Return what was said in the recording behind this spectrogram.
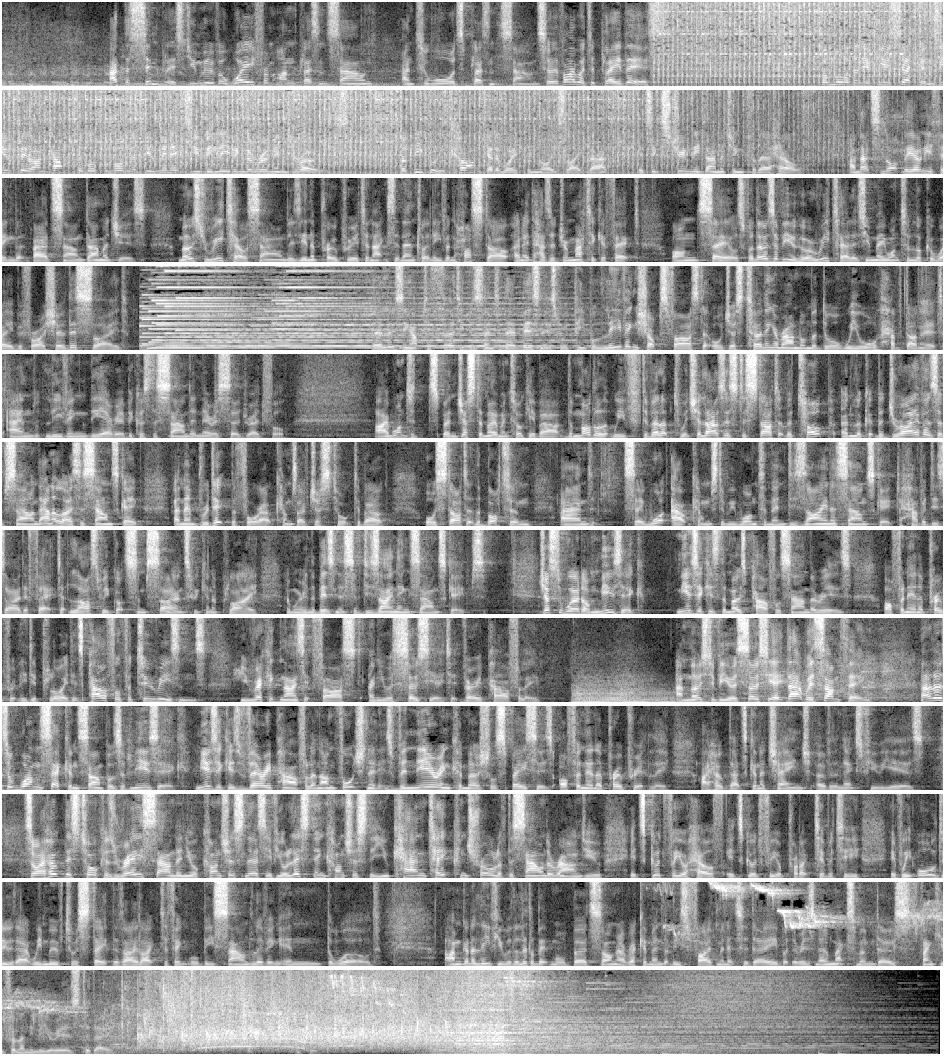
At the simplest, you move away from unpleasant sound and towards pleasant sound. So if I were to play this, for more than a few seconds, you'd feel uncomfortable. For more than a few minutes, you'd be leaving the room in droves. For people who can't get away from noise like that, it's extremely damaging for their health. And that's not the only thing that bad sound damages. Most retail sound is inappropriate and accidental and even hostile, and it has a dramatic effect on sales. For those of you who are retailers, you may want to look away before I show this slide. They're losing up to 30% of their business with people leaving shops faster or just turning around on the door. We all have done it and leaving the area because the sound in there is so dreadful. I want to spend just a moment talking about the model that we've developed, which allows us to start at the top and look at the drivers of sound, analyze the soundscape, and then predict the four outcomes I've just talked about. Or start at the bottom and say, what outcomes do we want, and then design a soundscape to have a desired effect. At last, we've got some science we can apply, and we're in the business of designing soundscapes. Just a word on music. Music is the most powerful sound there is, often inappropriately deployed. It's powerful for two reasons. You recognize it fast and you associate it very powerfully. And most of you associate that with something. Now, those are one second samples of music. Music is very powerful, and unfortunately, it's veneering commercial spaces, often inappropriately. I hope that's going to change over the next few years. So, I hope this talk has raised sound in your consciousness. If you're listening consciously, you can take control of the sound around you. It's good for your health, it's good for your productivity. If we all do that, we move to a state that I like to think will be sound living in the world. I'm going to leave you with a little bit more bird song. I recommend at least five minutes a day, but there is no maximum dose. Thank you for lending me your ears today.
